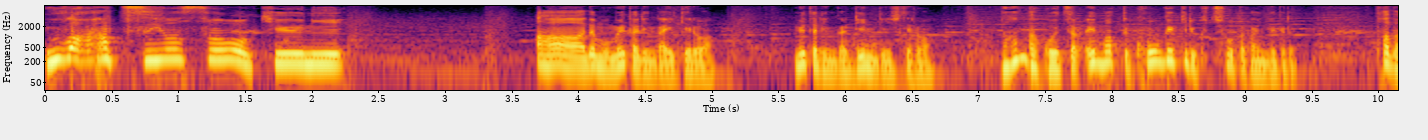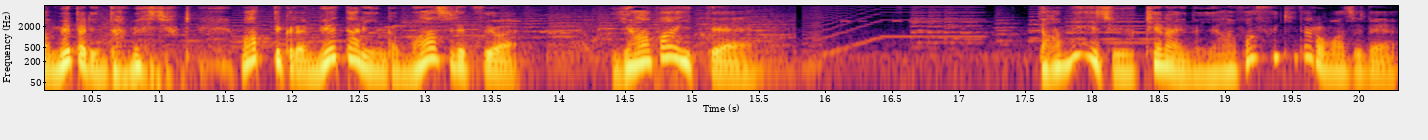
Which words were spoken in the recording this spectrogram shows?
うわー強そう急に。あー、でもメタリンがいけるわ。メタリンがリンリンしてるわ。なんだこいつら。え、待って、攻撃力超高いんだけど。ただメタリンダメージ受け。待ってくれ、メタリンがマジで強い。やばいって。ダメージ受けないのやばすぎだろ、マジで。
